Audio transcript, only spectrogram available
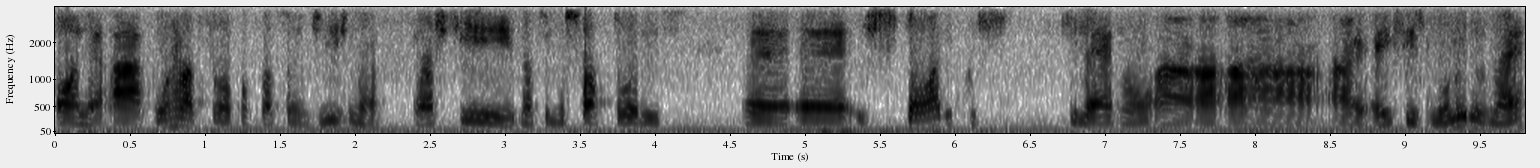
Olha, a, com relação à população indígena, eu acho que nós temos fatores é, é, históricos que levam a, a, a, esses números, né?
